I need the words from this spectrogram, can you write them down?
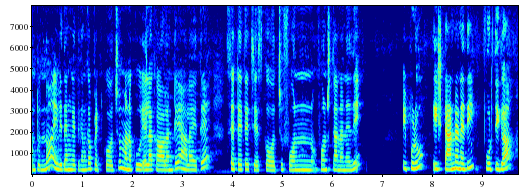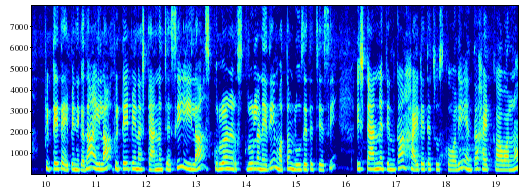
ఉంటుందో ఈ విధంగా అయితే కనుక పెట్టుకోవచ్చు. మనకు ఎలా కావాలంటే అలా అయితే సెట్ అయితే చేసుకోవచ్చు ఫోన్ ఫోన్ స్టాండ్ అనేది. ఇప్పుడు ఈ స్టాండ్ అనేది పూర్తిగా ఫిట్ అయితే అయిపోయింది కదా ఇలా ఫిట్ అయిపోయిన స్టాండ్ వచ్చేసి ఇలా స్క్రూ స్క్రూలు అనేది మొత్తం లూజ్ అయితే చేసి ఈ స్టాండ్ అయితే హైట్ అయితే చూసుకోవాలి. ఎంత హైట్ కావాలనో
